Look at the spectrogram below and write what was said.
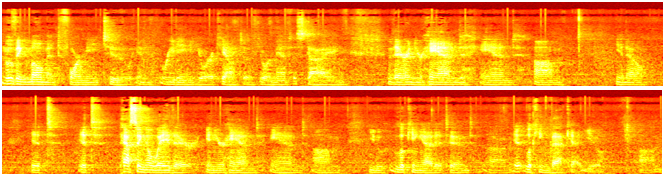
moving moment for me too, in reading your account of your mantis dying there in your hand and, um, you know, it it passing away there in your hand and um, you looking at it and um, it looking back at you. Um,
